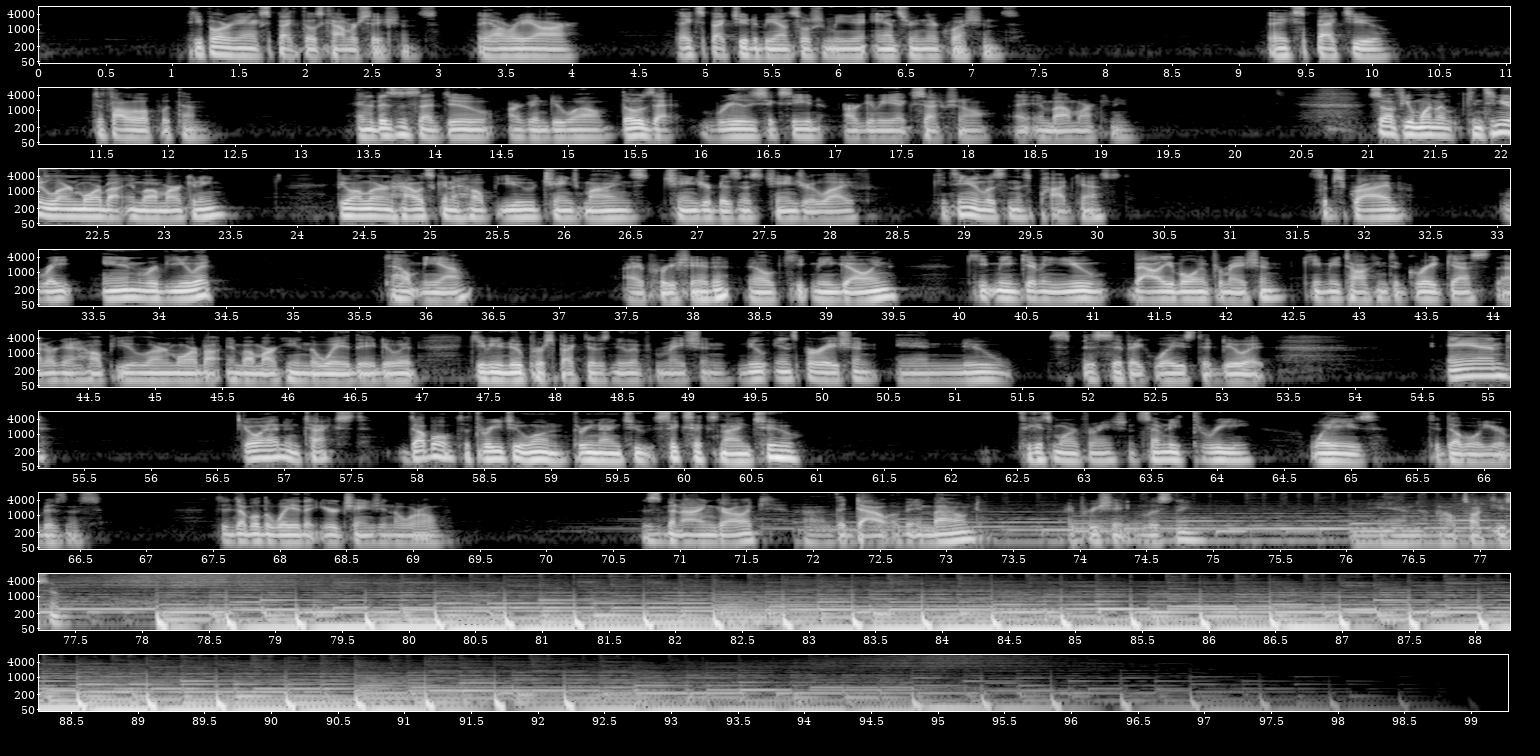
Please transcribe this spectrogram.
People are going to expect those conversations. They already are. They expect you to be on social media answering their questions. They expect you to follow up with them. And the business that do are going to do well. Those that really succeed are going to be exceptional at inbound marketing. So if you want to continue to learn more about inbound marketing, if you want to learn how it's going to help you change minds, change your business, change your life, continue to listen to this podcast. Subscribe, rate, and review it to help me out. I appreciate it. It'll keep me going, keep me giving you valuable information, keep me talking to great guests that are going to help you learn more about inbound marketing, the way they do it, give you new perspectives, new information, new inspiration, and new specific ways to do it. And go ahead and text double to 321 392 6692 to get some more information. 73 ways to double your business, to double the way that you're changing the world. This has been Ian Garlic, uh, the Tao of Inbound. I appreciate you listening, and I'll talk to you soon.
